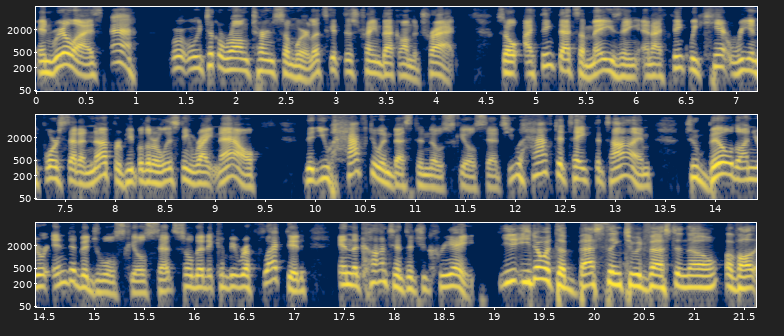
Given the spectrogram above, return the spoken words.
and realize, eh, we took a wrong turn somewhere. Let's get this train back on the track. So I think that's amazing. And I think we can't reinforce that enough for people that are listening right now that you have to invest in those skill sets. You have to take the time to build on your individual skill sets so that it can be reflected in the content that you create. You, you know what the best thing to invest in though of all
